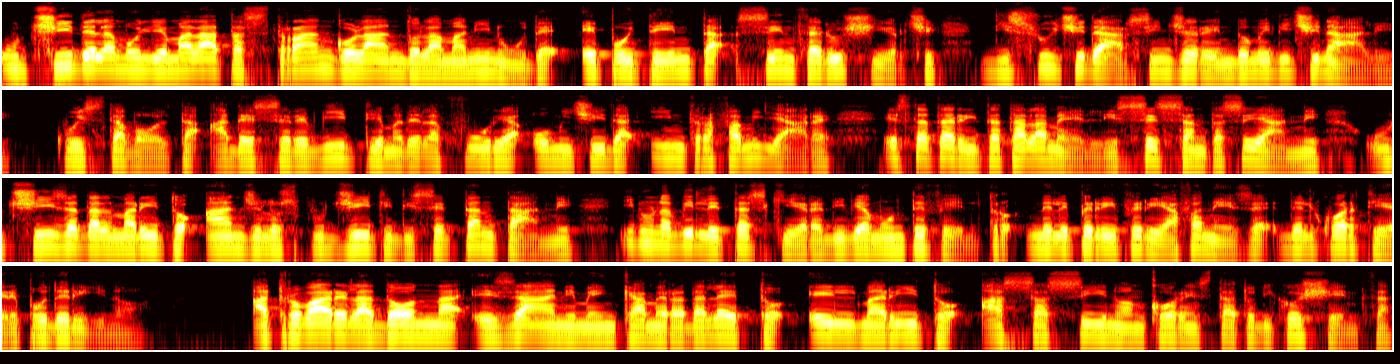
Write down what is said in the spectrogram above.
Uccide la moglie malata strangolandola a mani nude e poi tenta, senza riuscirci, di suicidarsi ingerendo medicinali. Questa volta ad essere vittima della furia omicida intrafamiliare è stata Rita Talamelli, 66 anni, uccisa dal marito Angelo Sfuggiti di 70 anni in una villetta schiera di via Montefeltro, nelle periferie afanese del quartiere Poderino. A trovare la donna esanime in camera da letto e il marito assassino ancora in stato di coscienza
